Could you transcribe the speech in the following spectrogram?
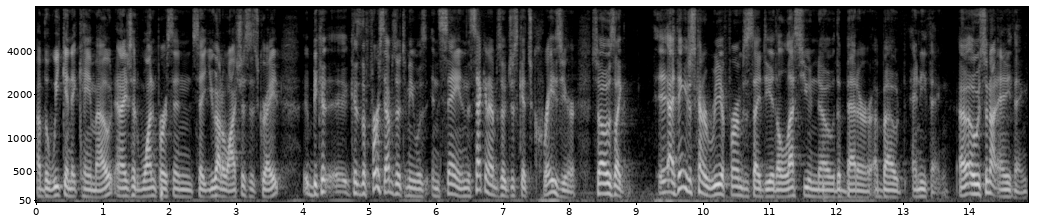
of the weekend it came out, and I just had one person say, "You got to watch this; it's great." Because because the first episode to me was insane, and the second episode just gets crazier. So I was like, I think it just kind of reaffirms this idea: the less you know, the better about anything. Uh, oh, so not anything.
